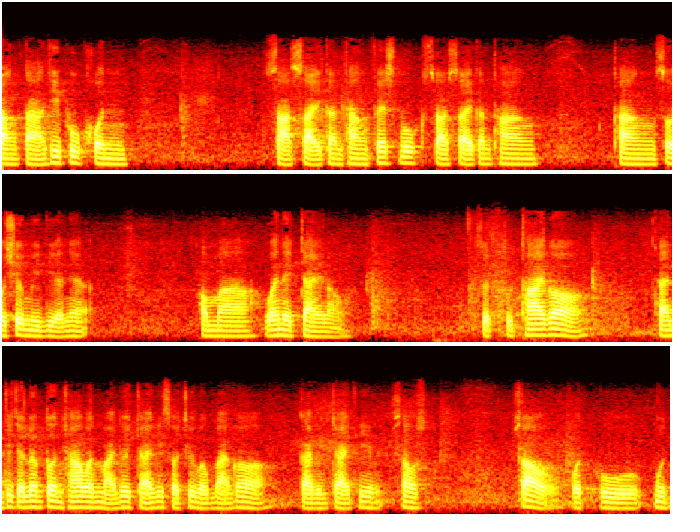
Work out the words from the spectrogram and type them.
ต่างๆ ที่ผู้คนสาดใส่กันทาง Facebook สาดใส่กันทางทางโซเชียลมีเดียเนี่ย เอามาไว้ในใจเรา สุดสุดท้ายก็ ทนที่จะเริ่มต้นเช้าวันใหม่ด้วยใจที่สดชื่นเบิกบานก็กลายเป็นใจที่เศร้าเศร้าหดหูหงุด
